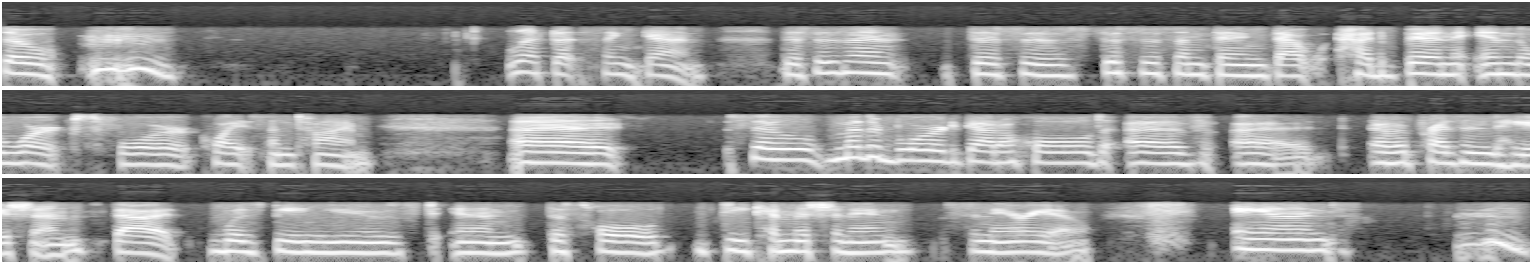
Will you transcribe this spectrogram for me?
So let that sink in. This isn't this is this is something that had been in the works for quite some time. Uh, so motherboard got a hold of uh, of a presentation that was being used in this whole decommissioning scenario, and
